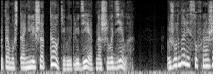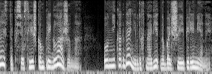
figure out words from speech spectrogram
«Потому что они лишь отталкивают людей от нашего дела», в журнале «Суфражисток» все слишком приглажено. Он никогда не вдохновит на большие перемены.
